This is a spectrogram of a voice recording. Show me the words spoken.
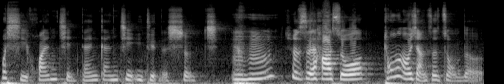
我喜欢简单干净一点的设计，嗯哼，就是他说，通常我讲这种的。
